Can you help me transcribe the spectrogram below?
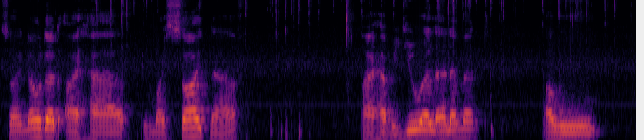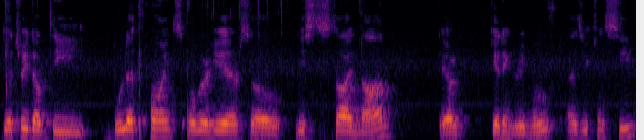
So I know that I have in my side nav, I have a UL element. I will get rid of the bullet points over here. So list style none, they are getting removed as you can see.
